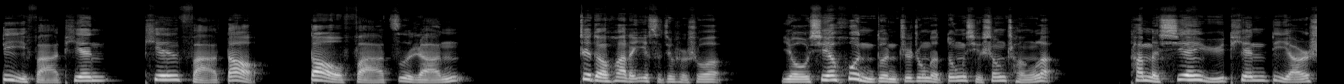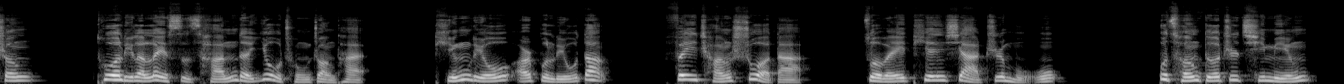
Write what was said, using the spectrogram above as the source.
地法天，天法道，道法自然。这段话的意思就是说，有些混沌之中的东西生成了。他们先于天地而生，脱离了类似蚕的幼虫状态，停留而不流荡，非常硕大，作为天下之母。不曾得知其名，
